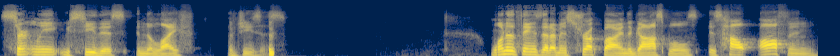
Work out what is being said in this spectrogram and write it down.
Certainly, we see this in the life of Jesus. One of the things that I've been struck by in the Gospels is how often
